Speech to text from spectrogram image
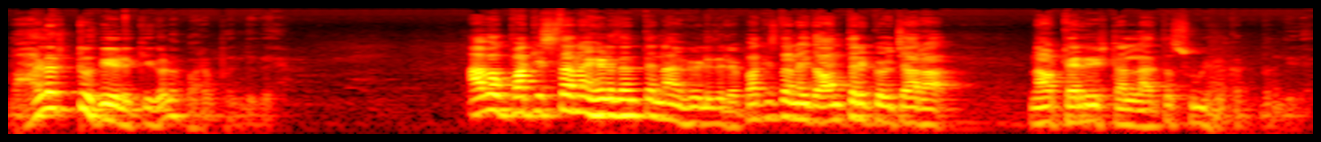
ಬಹಳಷ್ಟು ಹೇಳಿಕೆಗಳು ಹೊರಬಂದಿವೆ. ಆವಾಗ ಪಾಕಿಸ್ತಾನ ಹೇಳಿದಂತೆ ನಾವು ಹೇಳಿದರೆ, ಪಾಕಿಸ್ತಾನ ಇದು ಆಂತರಿಕ ವಿಚಾರ, ನಾವು ಟೆರ್ರಿಸ್ಟ್ ಅಲ್ಲ ಅಂತ ಸುಳ್ಳು ಹಾಕತ್ ಬಂದಿದೆ,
